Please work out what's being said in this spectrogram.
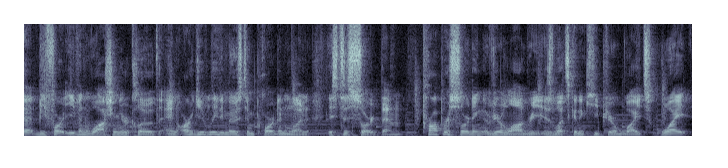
Step before even washing your clothes, and arguably the most important one, is to sort them. Proper sorting of your laundry is what's gonna keep your whites white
